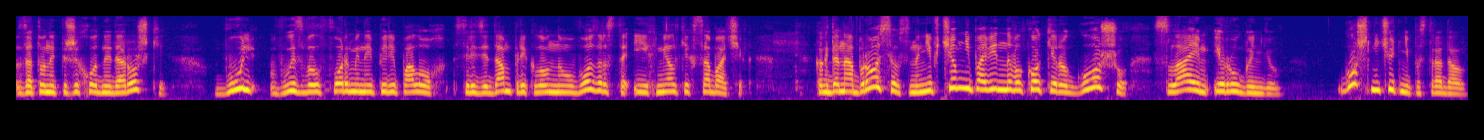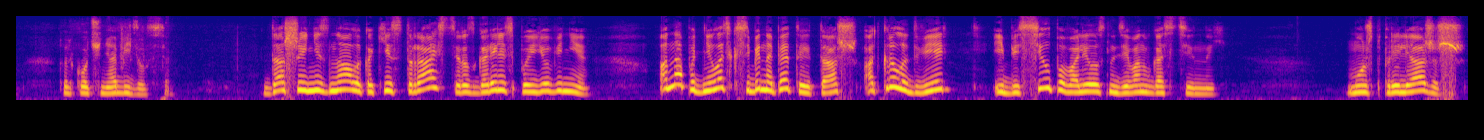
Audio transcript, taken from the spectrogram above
Зато на пешеходной дорожке Буль вызвал форменный переполох среди дам преклонного возраста и их мелких собачек — когда набросился на ни в чем не повинного кокера Гошу с лаем и руганью. Гош ничуть не пострадал, только очень обиделся. Даша и не знала, какие страсти разгорелись по ее вине. Она поднялась к себе на пятый этаж, открыла дверь и без сил повалилась на диван в гостиной. «Может, приляжешь?»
